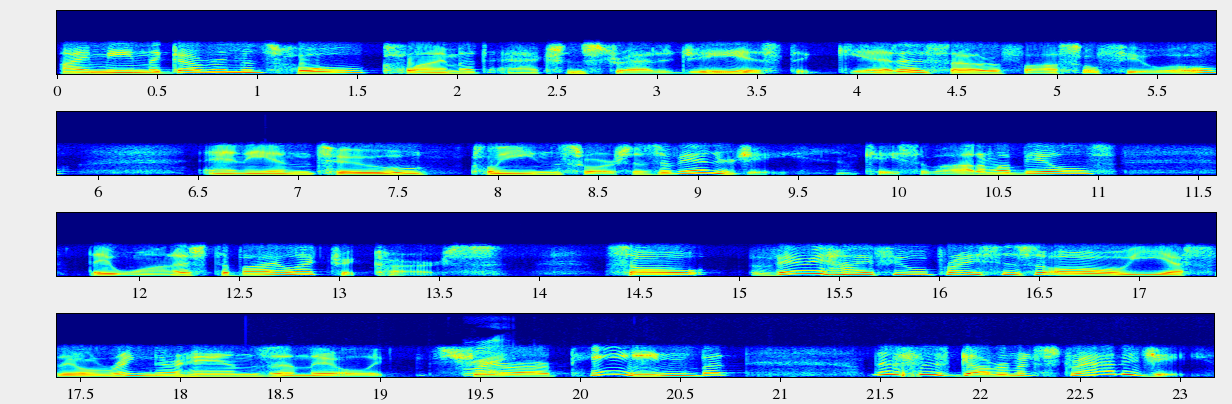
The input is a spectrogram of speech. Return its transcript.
I mean, the government's whole climate action strategy is to get us out of fossil fuel and into clean sources of energy. In case of automobiles, they want us to buy electric cars. So, very high fuel prices, oh, yes, they'll wring their hands and they'll share right. our pain, but this is government strategy.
